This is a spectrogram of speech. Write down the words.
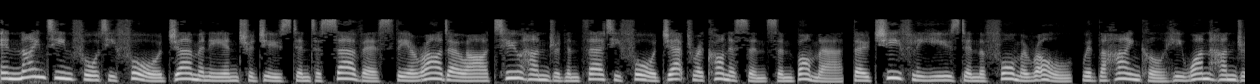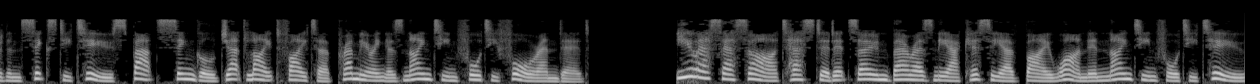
In 1944 Germany introduced into service the Arado Ar-234 jet reconnaissance and bomber, though chiefly used in the former role, with the Heinkel He-162 Spatz single-jet light fighter premiering as 1944 ended. USSR tested its own Berezniak Isayev Bi-1 in 1942,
